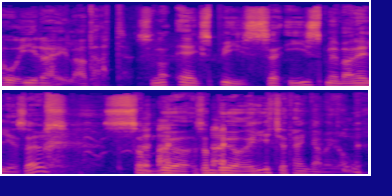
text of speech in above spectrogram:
og i det hele tatt. Så når jeg spiser is med vaniljesaus, så bør, så bør jeg ikke tenke meg om.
